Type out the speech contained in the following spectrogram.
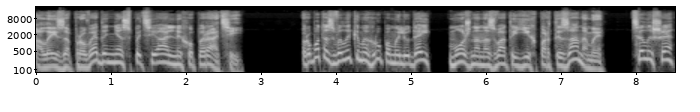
але й за проведення спеціальних операцій. Робота з великими групами людей можна назвати їх партизанами, це лише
